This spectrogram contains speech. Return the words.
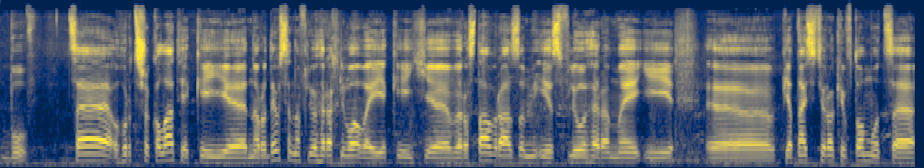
був. Це гурт Шоколад, який е, народився на флюгерах Львова, який е, виростав разом із флюгерами. І е, 15 років тому це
